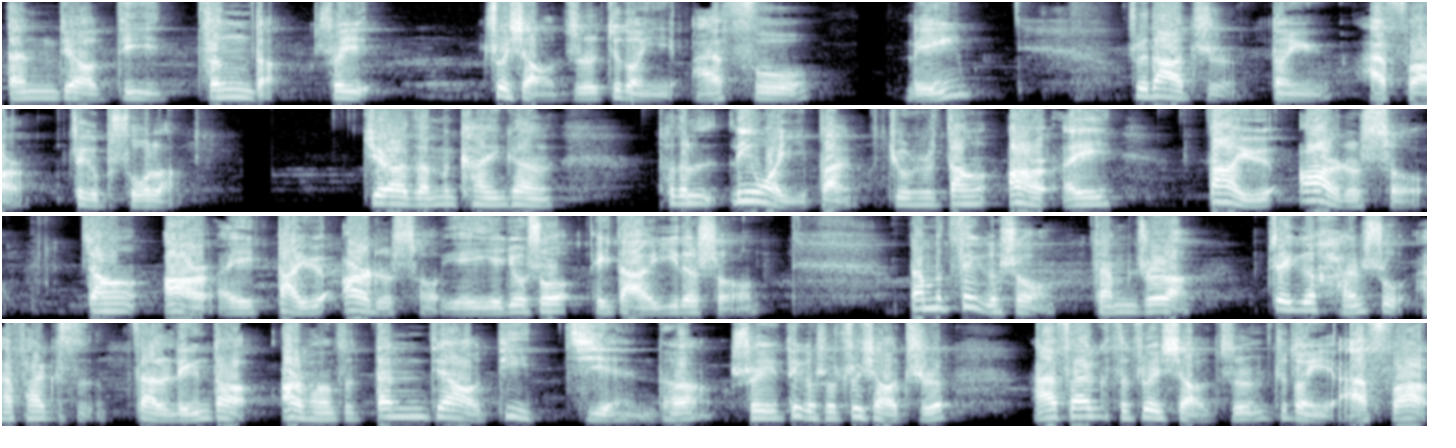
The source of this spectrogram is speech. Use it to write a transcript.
单调递增的，所以最小值就等于 f 零，最大值等于 f 二。这个不说了。接下来咱们看一看它的另外一半，就是当二 a 大于二的时候，当二 a 大于二的时候，也也就是说 a 大于一的时候，那么这个时候咱们知道这个函数 f(x) 在零到二上是单调递减的，所以这个时候最小值。f(x) 最小值就等于 f 二，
